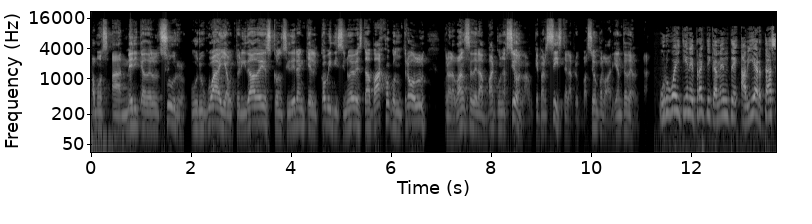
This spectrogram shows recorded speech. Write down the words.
Vamos a América del Sur. Uruguay. Autoridades consideran que el COVID-19 está bajo control con el avance de la vacunación, aunque persiste la preocupación por la variante Delta. Uruguay tiene prácticamente abiertas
